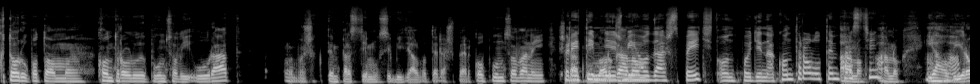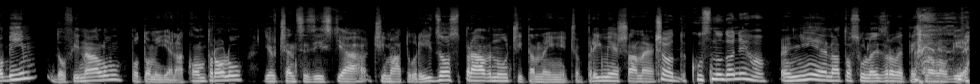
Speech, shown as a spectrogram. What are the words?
ktorú potom kontroluje puncový úrad lebo však ten prsten musí byť, alebo teda šperko puncovaný. Predtým, než mi ho dáš späť, on pôjde na kontrolu, ten prsteň? Áno, áno. Ja Aha. ho vyrobím do finálu, potom ide na kontrolu, devčenci zistia, či má tú rídzo správnu, či tam nie je niečo primiešané. Čo, kusnú do neho? Nie, na to sú laserové technológie.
